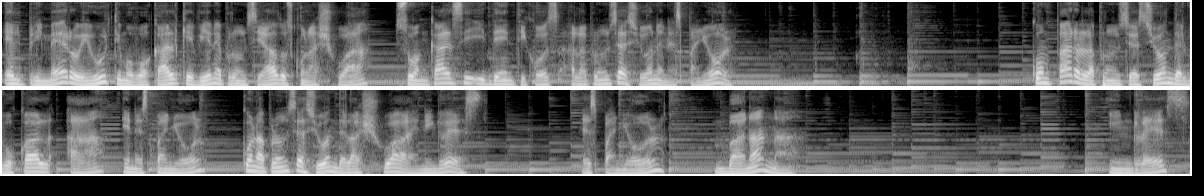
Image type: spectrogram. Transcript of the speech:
El primero y último vocal que viene pronunciados con la schwa son casi idénticos a la pronunciación en español. Compara la pronunciación del vocal A en español con la pronunciación de la schwa en inglés. Español, banana. Inglés,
